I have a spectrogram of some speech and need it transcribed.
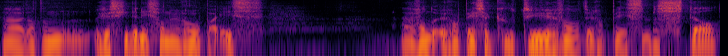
Uh, dat een geschiedenis van Europa is, uh, van de Europese cultuur, van het Europese bestel,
